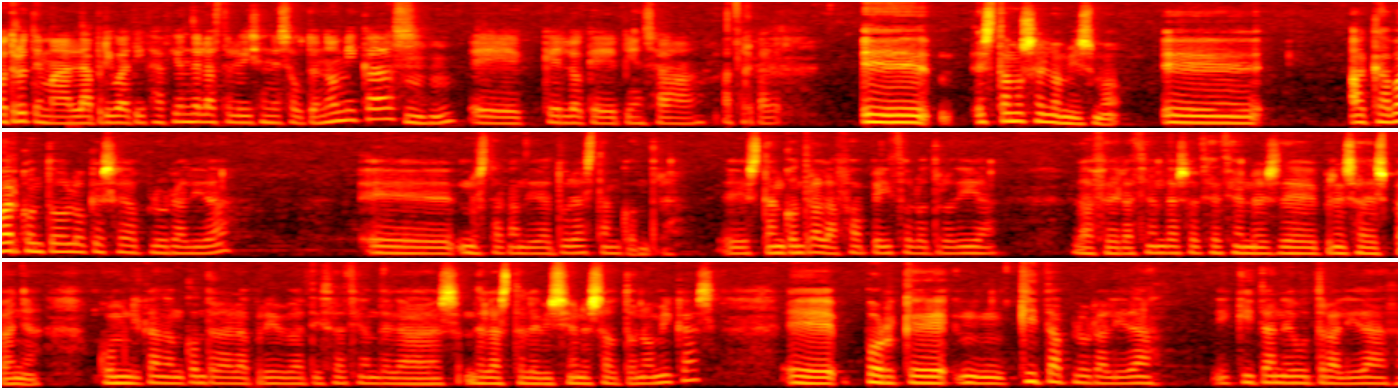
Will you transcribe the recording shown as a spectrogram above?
Otro tema, la privatización de las televisiones autonómicas. Eh, ¿Qué es lo que piensa acerca de él? Eh, estamos en lo mismo. acabar con todo lo que sea pluralidad, eh, nuestra candidatura está en contra. Eh, está en contra, la FAPE hizo el otro día, la Federación de Asociaciones de Prensa de España, comunicado en contra de la privatización de las, de las televisiones autonómicas, eh, porque mm, quita pluralidad y quita neutralidad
